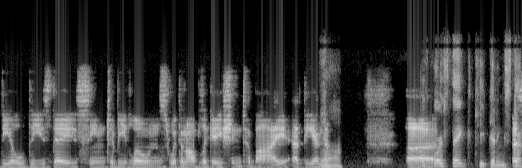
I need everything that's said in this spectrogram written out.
deal these days seem to be loans with an obligation to buy at the end of Yeah. of. Uh, of course, they keep getting stuck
